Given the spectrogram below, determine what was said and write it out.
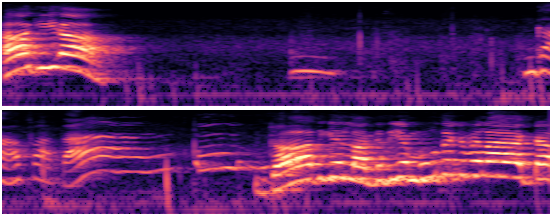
ਆ ਕੀ ਆ? ਗਾ ਪਤਾ ਗਾਹ ਦੀ ਲੱਗਦੀ ਹੈ ਮੂੰਹ ਤੇ ਕਿਵੇਂ ਲਾਇਆ ਆਟਾ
